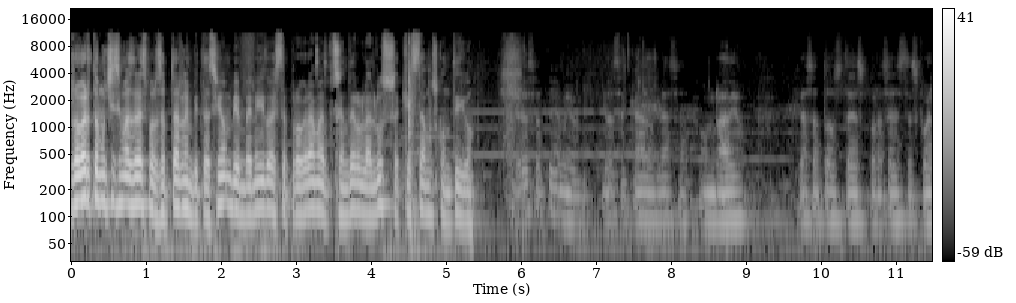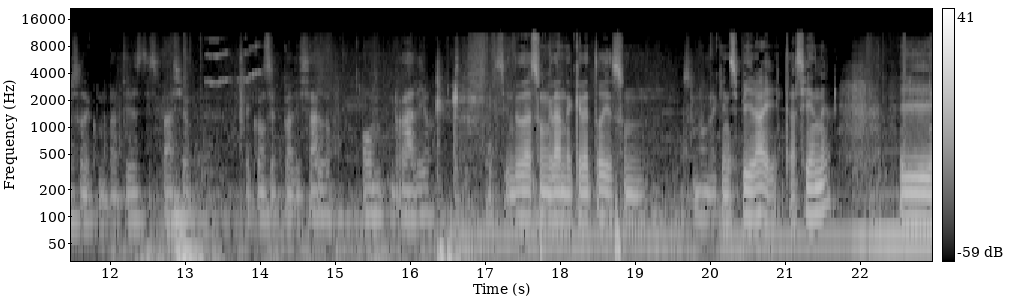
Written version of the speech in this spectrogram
Roberto, muchísimas gracias por aceptar la invitación. Bienvenido a este programa de Tu Sendero La Luz. Aquí estamos contigo. Gracias a ti, amigo. Gracias a Carlos, gracias a On Radio. Gracias a todos ustedes por hacer este esfuerzo de compartir este espacio, de conceptualizarlo. On Radio. Sin duda es un gran decreto y es un, es un nombre que inspira y trasciende. Y,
